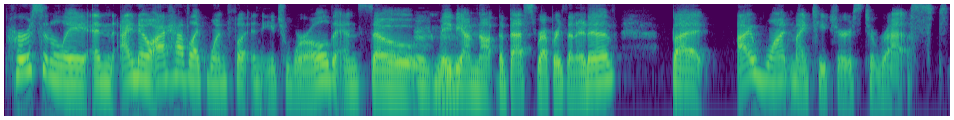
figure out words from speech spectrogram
personally, and I know I have like one foot in each world. And so mm-hmm. maybe I'm not the best representative, but I want my teachers to rest.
